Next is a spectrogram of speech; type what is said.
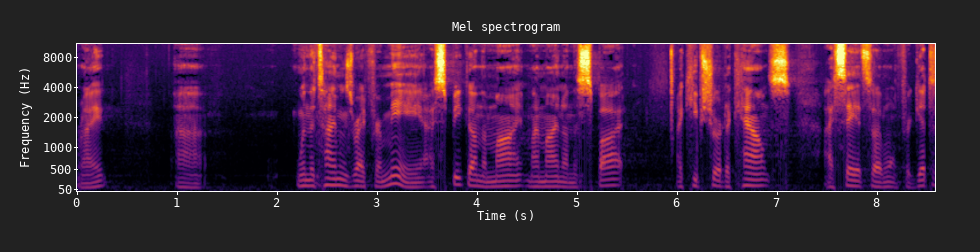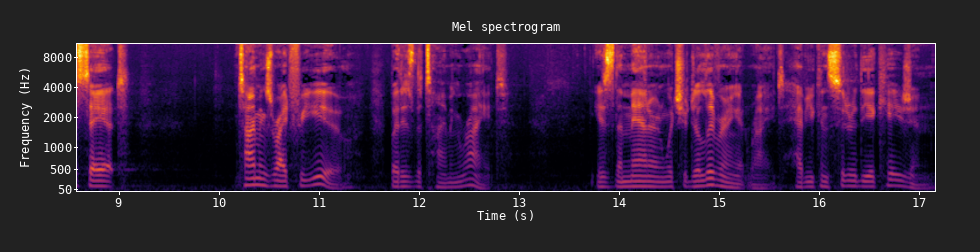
right? Uh, when the timing's right for me, I speak on the mind, my mind on the spot. I keep short accounts. I say it so I won't forget to say it. Timing's right for you, but is the timing right? Is the manner in which you're delivering it right? Have you considered the occasion?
